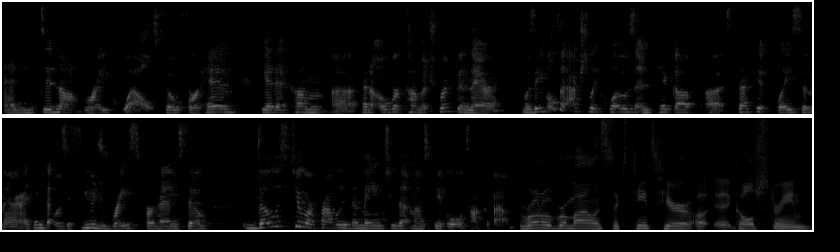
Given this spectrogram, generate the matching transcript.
and he did not break well. So for him, he had to come uh, kind of overcome a trip in there. Was able to actually close and pick up uh, second place in there. I think that was a huge race for him. So those two are probably the main two that most people will talk about. Run over a mile and 16th here uh, at Gulfstream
